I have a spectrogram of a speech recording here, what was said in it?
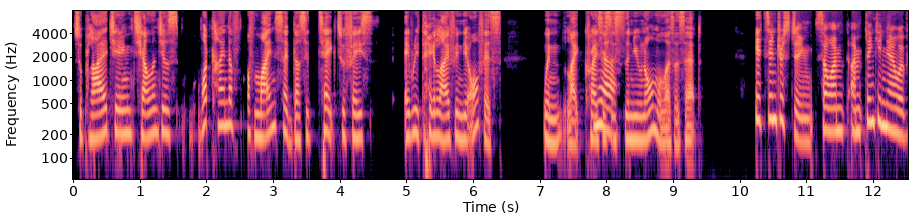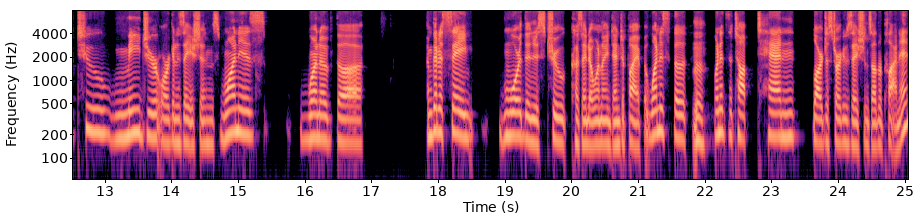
Supply chain challenges. What kind of, of mindset does it take to face everyday life in the office when like crisis yeah. is the new normal, as I said? It's interesting. So I'm I'm thinking now of two major organizations. One is one of the I'm going to say more than is true because I don't want to identify it, but one is the mm. one is the top 10 largest organizations on the planet.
